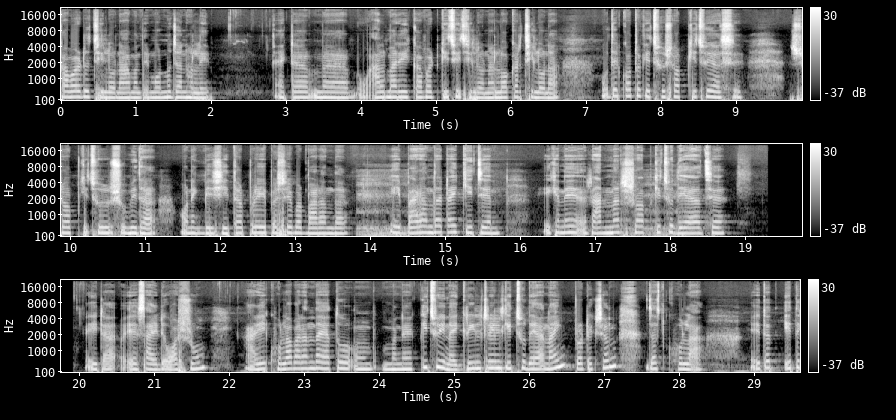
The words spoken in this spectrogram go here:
কাবার্ডও ছিল না, আমাদের মন্নুজান হলে একটা আলমারি কাবার্ড কিছুই ছিল না লকার ছিল না। ওদের কত কিছু, সব কিছুই আছে। সব কিছু সুবিধা অনেক বেশি। তারপরে এই পাশে এবার বারান্দা। এই বারান্দাটাই কিচেন এখানে রান্নার সব কিছু দেয়া আছে। এইটা এ সাইডে ওয়াশরুম আর এই খোলা বারান্দা এত মানে কিছুই নাই। গ্রিল ট্রিল কিছু দেয়া নাই প্রোটেকশন জাস্ট খোলা। এটা, এতে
